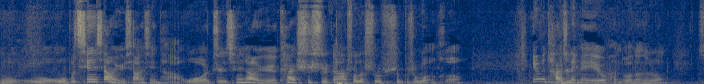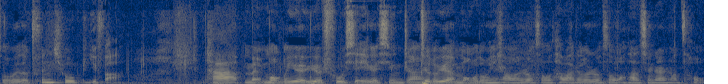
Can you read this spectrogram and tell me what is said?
我我我不倾向于相信他，我只倾向于看事实跟他说的是是不是吻合，因为他这里面也有很多的那种所谓的春秋笔法，他每某个月月初写一个星占，这个月某个东西上了热搜，他把这个热搜往他的星占上凑，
